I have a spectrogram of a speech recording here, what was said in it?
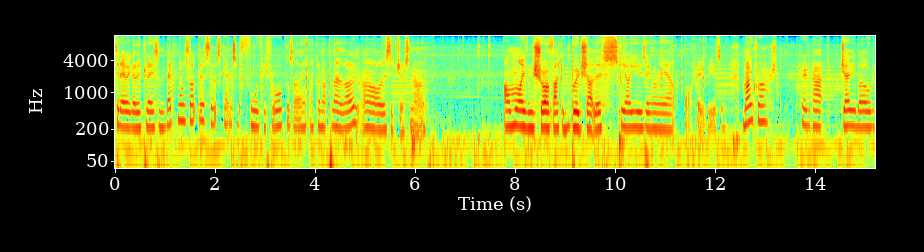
today we're going to be playing some Bed Wars like this, so let's get into the 4v4 because I, I cannot play alone. Oh, this is just no. I'm not even sure if I can bridge like this. We are using the, uh, what are we using? Minecraft, Shader Pack, Jelly World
